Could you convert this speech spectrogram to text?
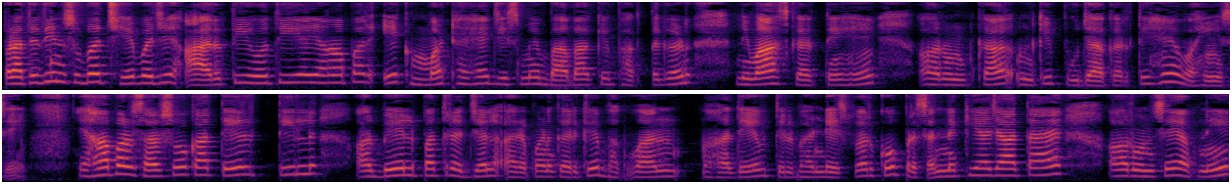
प्रतिदिन सुबह छः बजे आरती होती है। यहाँ पर एक मठ है, जिसमें बाबा के भक्तगण देवगण निवास करते हैं और उनका, उनकी पूजा करते हैं वहीं से। यहाँ पर सरसों का तेल, तिल और बेलपत्र जल अर्पण करके भगवान महादेव तिलभंडेश्वर को प्रसन्न किया जाता है और उनसे अपनी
